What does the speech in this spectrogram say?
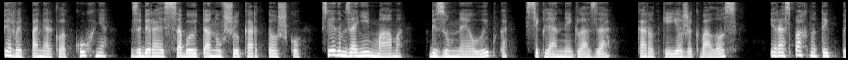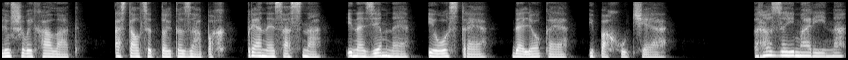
Первой померкла кухня, забирая с собой утонувшую картошку. Следом за ней мама, безумная улыбка, стеклянные глаза, короткий ежик волос и распахнутый плюшевый халат. Остался только запах, пряная сосна, и наземная, и острая, далекая и пахучая. «Роза и Марина,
